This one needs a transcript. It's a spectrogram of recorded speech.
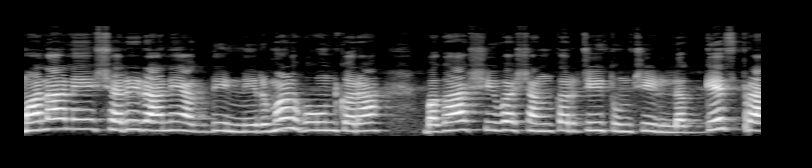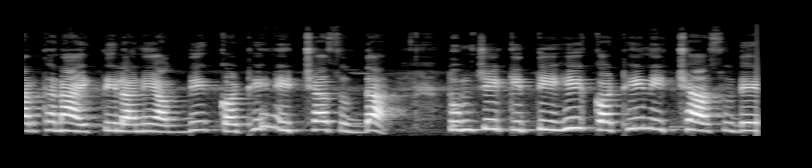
मनाने शरीराने अगदी निर्मळ होऊन करा. बघा शिवशंकरजी तुमची लगेच प्रार्थना ऐकतील आणि अगदी कठीण इच्छासुद्धा तुमची कितीही कठीण इच्छा असू दे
